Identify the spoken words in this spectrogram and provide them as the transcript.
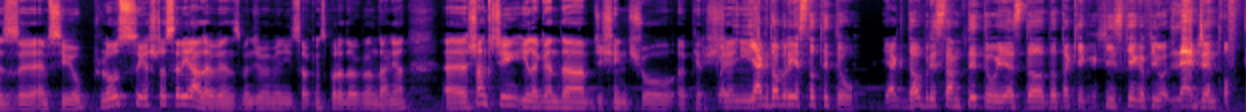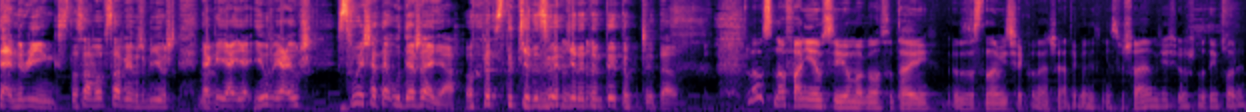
z MCU, plus jeszcze seriale, więc będziemy mieli całkiem sporo do oglądania. Shang-Chi i Legenda Dziesięciu Pierścieni. Jak dobry jest to tytuł? jak dobry sam tytuł jest do, do takiego chińskiego filmu Legend of Ten Rings. To samo w sobie brzmi już, jak, no. ja, ja, już, ja już słyszę te uderzenia po prostu, kiedy, kiedy ten tytuł czytam. Plus, no fani MCU mogą tutaj zastanowić się, kurde, czy ja tego nie, nie słyszałem gdzieś już do tej pory?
